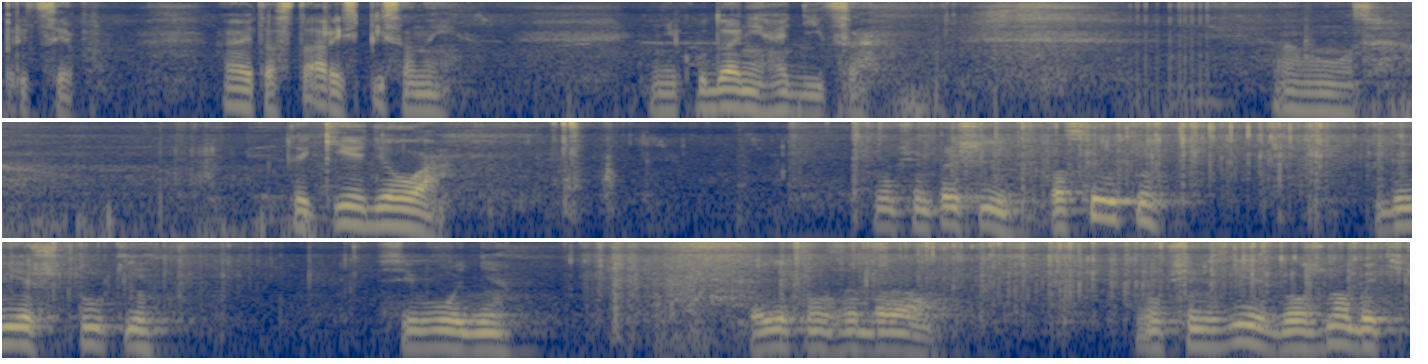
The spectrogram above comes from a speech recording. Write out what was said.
прицеп. А это старый, списанный, никуда не годится. Вот такие дела. В общем, пришли посылки. Две штуки сегодня. Поехал, забрал. В общем, здесь должно быть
